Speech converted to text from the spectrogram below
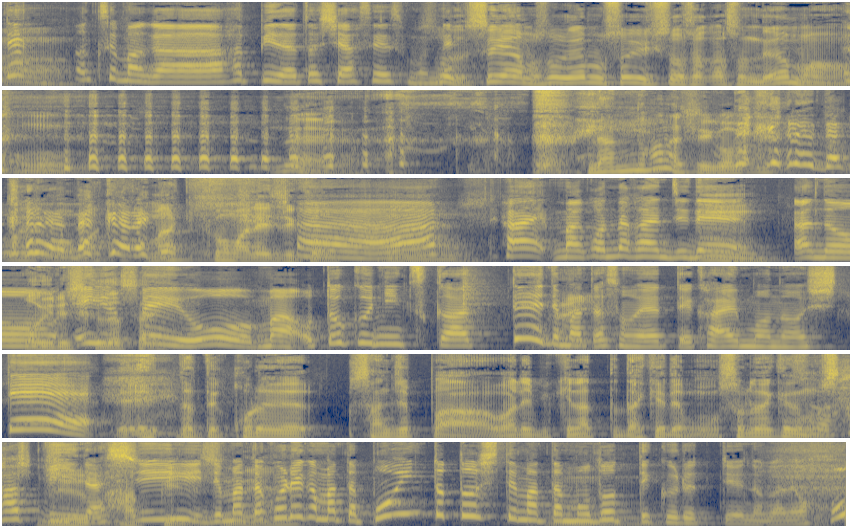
で、うん奥様がハッピーだと幸せですもんねそうで。す。いや、もうそれでもそういう人を探すんだよ、もう。うんねえ。何の話？ごめん。だからだから巻き込まれ事故。はい、まあこんな感じで、あのお許しください。auPay をまあお得に使ってではい。またそうやって買い物をして、え、だってこれ30%割引になっただけでも、それだけでもハッピーだし、でまたこれがまたポイントとしてまた戻ってくるっていうのがね、本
